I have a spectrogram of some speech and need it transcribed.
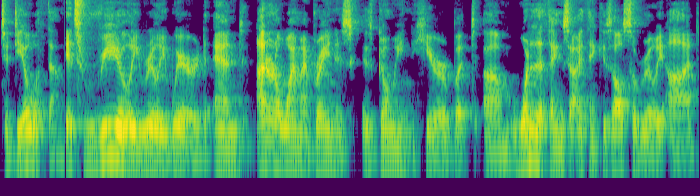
to deal with them. It's really really weird, and I don't know why my brain is is going here, but um, one of the things I think is also really odd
